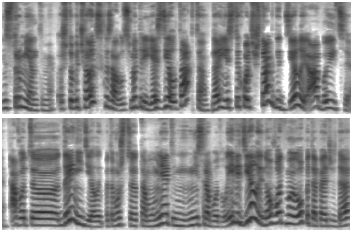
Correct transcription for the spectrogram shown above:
инструментами, чтобы человек сказал, вот смотри, я сделал так-то, да, если ты хочешь так, да делай А, Б и С. А вот э, Д не делай, потому что там у меня это не сработало. Или делай, но вот мой опыт, опять же, да,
